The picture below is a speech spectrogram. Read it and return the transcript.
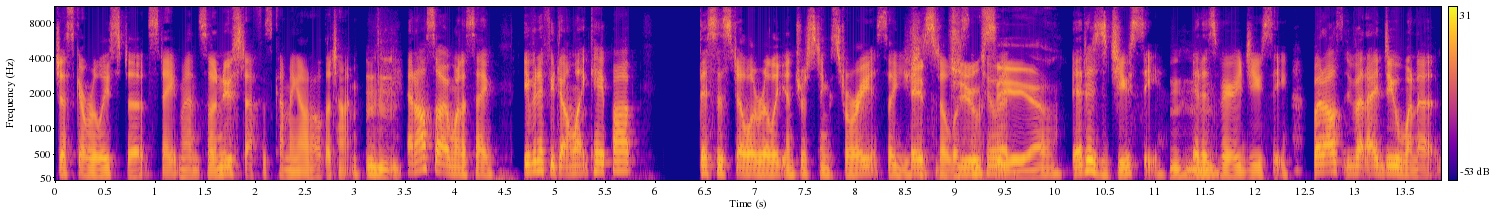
Jessica released a statement. So new stuff is coming out all the time. hmm And also, I want to say, even if you don't like K-pop, this is still a really interesting story. So you should It's still listen to it. juicy. It is juicy. Mhm. It is very juicy. But also, but I do want to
